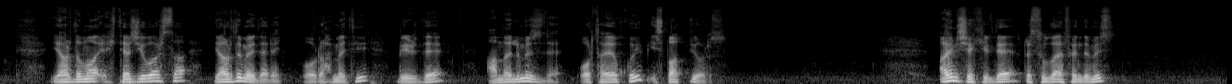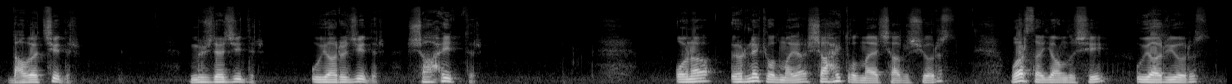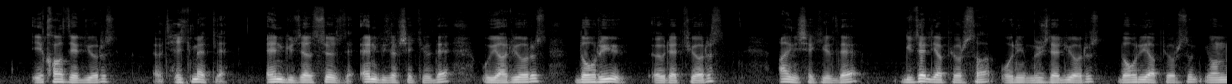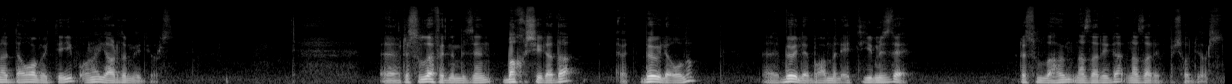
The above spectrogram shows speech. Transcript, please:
Yardıma ihtiyacı varsa yardım ederek o rahmeti bir de amelimizle ortaya koyup ispatlıyoruz. Aynı şekilde Resulullah Efendimiz davetçidir, müjdecidir, uyarıcıdır, şahittir. Ona örnek olmaya, şahit olmaya çalışıyoruz. Varsa yanlışı uyarıyoruz, ikaz ediyoruz. Evet, hikmetle, en güzel sözle, en güzel şekilde uyarıyoruz. Doğruyu öğretiyoruz. Aynı şekilde güzel yapıyorsa onu müjdeliyoruz. Doğru yapıyorsun, yoluna devam et deyip ona yardım ediyoruz. Ee, Resulullah Efendimiz'in bakışıyla da evet böyle olup e, böyle muamele ettiğimizde Resulullah'ın nazarıyla nazar etmiş oluyoruz.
